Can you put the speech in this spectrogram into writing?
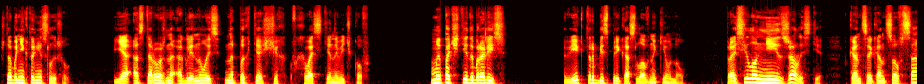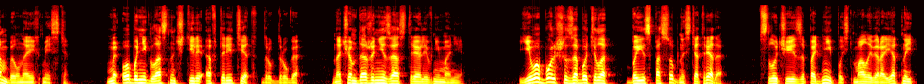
чтобы никто не слышал. Я осторожно оглянулась на пыхтящих в хвосте новичков. «Мы почти добрались». Виктор беспрекословно кивнул. Просил он не из жалости, в конце концов сам был на их месте. Мы оба негласно чтили авторитет друг друга, на чем даже не заостряли внимание. Его больше заботила боеспособность отряда. В случае западни, пусть маловероятной,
